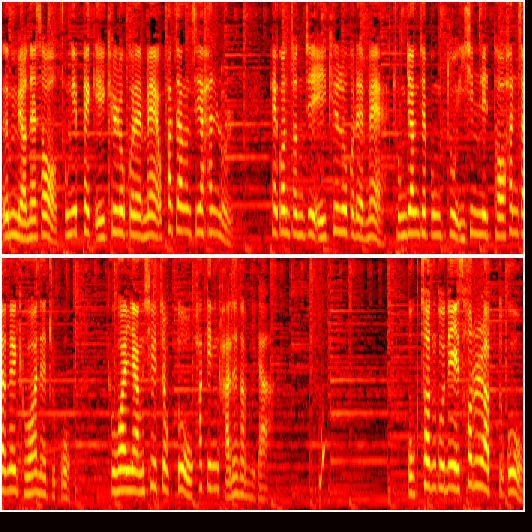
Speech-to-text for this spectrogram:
읍면에서 종이팩 1kg에 화장지 한 롤, 팩언전지 1kg에 종량제 봉투 20리터 한 장을 교환해주고 교환량 실적도 확인 가능합니다. 옥천군이 설을 앞두고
